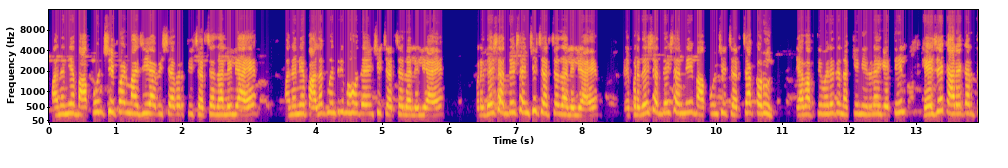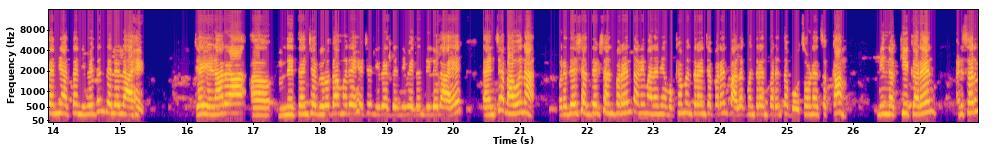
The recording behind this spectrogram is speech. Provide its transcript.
माननीय बापूंशी पण माझी या विषयावरती चर्चा झालेली आहे. माननीय पालकमंत्री महोदयांची चर्चा झालेली आहे. प्रदेश अध्यक्षांची चर्चा झालेली आहे. प्रदेश अध्यक्षांनी बापूंची चर्चा करून या बाबतीमध्ये ते नक्की निर्णय घेतील. हे जे कार्यकर्त्यांनी आता निवेदन दिलेलं आहे जे येणाऱ्या नेत्यांच्या विरोधामध्ये हे जे निवेदन निवेदन दिलेलं आहे त्यांच्या भावना प्रदेश अध्यक्षांपर्यंत आणि माननीय मुख्यमंत्र्यांच्या पर्यंत पालकमंत्र्यांपर्यंत पोहोचवण्याचं काम मी नक्की करेन. आणि सर्व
